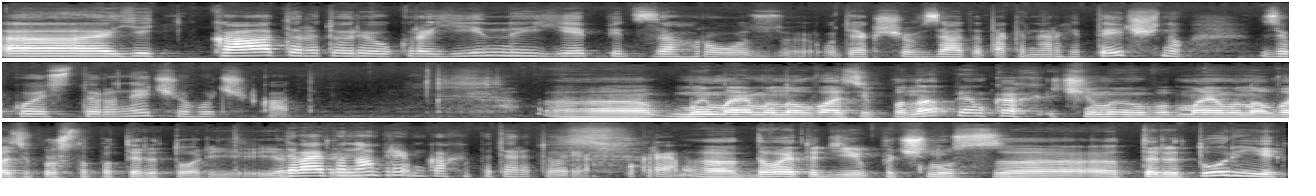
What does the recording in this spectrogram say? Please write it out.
Е, яка територія України є під загрозою? От якщо взяти так енергетично, з якої сторони чого чекати? Ми маємо на увазі по напрямках, чи ми маємо на увазі просто по території? як Давай ти? по напрямках і по територіях окремо. Давай тоді почну з е, території.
